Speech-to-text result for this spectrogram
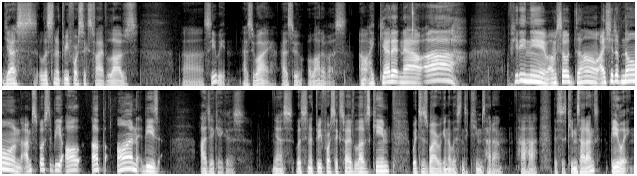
yes, listener 3465 loves uh, seaweed, as do I, as do a lot of us. Oh, I get it now. Ah, PD님, I'm so dumb. I should have known. I'm supposed to be all up on these Ajay Yes, Yes, listener 3465 loves Kim, which is why we're going to listen to Kim Sarang. Haha, this is Kim Sarang's feeling.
